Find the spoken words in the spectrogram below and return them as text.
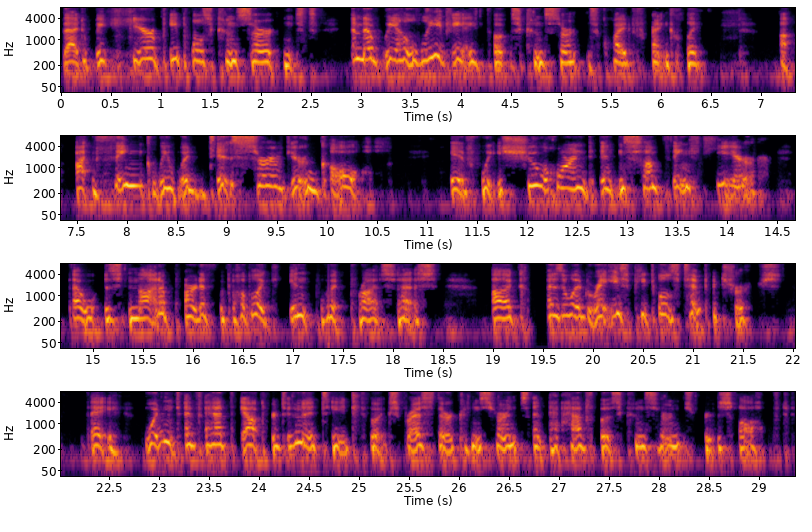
that we hear people's concerns and that we alleviate those concerns, quite frankly. Uh, I think we would disserve your goal if we shoehorned in something here that was not a part of the public input process, because uh, it would raise people's temperatures. They wouldn't have had the opportunity to express their concerns and have those concerns resolved.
